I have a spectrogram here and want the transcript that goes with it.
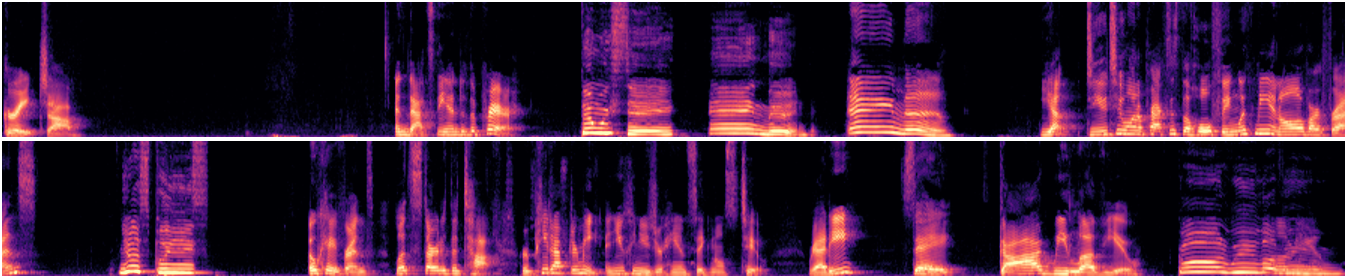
Great job. And that's the end of the prayer. Then we say, Amen. Amen. Yep. Do you two want to practice the whole thing with me and all of our friends? Yes, please. Okay, friends, let's start at the top. Repeat after me, and you can use your hand signals too. Ready? Say, God, we love you. God, we love, Love you. you.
